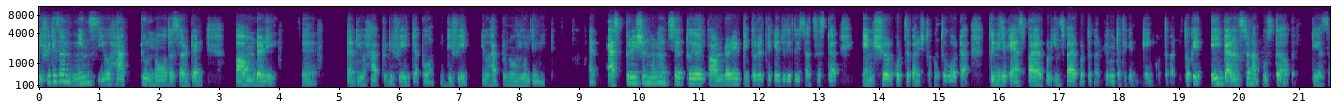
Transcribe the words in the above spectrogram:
Defeatism means you have to know the certain boundary that you have to defeat upon, defeat you have to know your limit and aspiration মনে হচ্ছে তুই ওই বাউন্ডারির ভিতরে থেকে যদি তুই সাকসেসটা এনশিওর করতে পারিস, তখন তোকে ওটা তুই নিজেকে অ্যাসপায়ার ইন্সপায়ার করতে পারবি, ওইটা থেকে গেইন করতে পারবি। তোকে এই ব্যালেন্সটা না বুঝতে হবে। ঠিক আছে?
